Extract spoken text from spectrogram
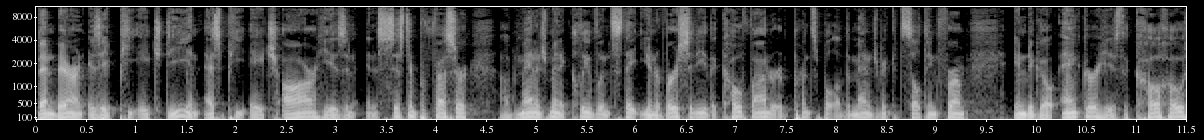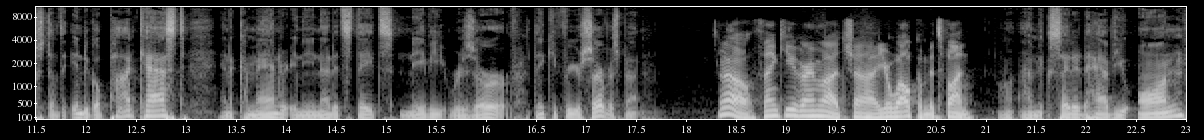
Ben Baran is a PhD in SPHR. He is an, an assistant professor of management at Cleveland State University, the co founder and principal of the management consulting firm Indigo Anchor. He is the co host of the Indigo podcast and a commander in the United States Navy Reserve. Thank you for your service, Ben. Oh, thank you very much. Uh, you're welcome. It's fun. Well, I'm excited to have you on.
